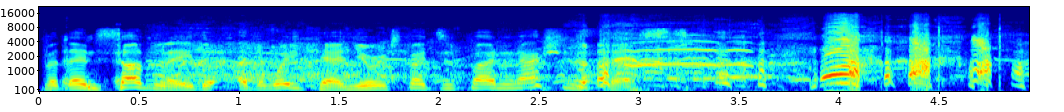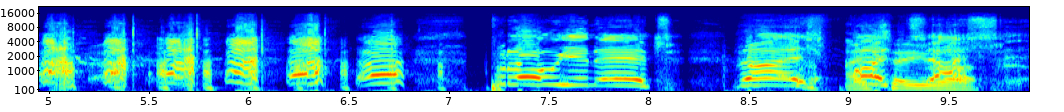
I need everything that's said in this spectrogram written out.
But then suddenly, th- at the weekend, you're expected to play in an Ashes test. Brilliant, Ed. That is I tell you fantastic.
